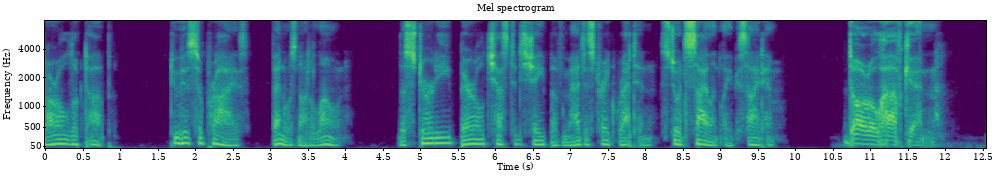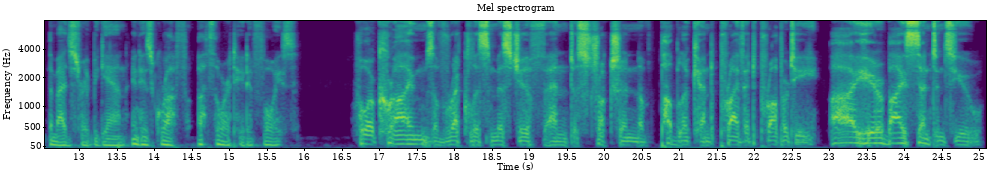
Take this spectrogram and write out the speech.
Darl looked up. To his surprise, Ben was not alone. The sturdy, barrel chested shape of Magistrate Retin stood silently beside him. Darl Halfkin, the magistrate began in his gruff, authoritative voice. For crimes of reckless mischief and destruction of public and private property, I hereby sentence you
